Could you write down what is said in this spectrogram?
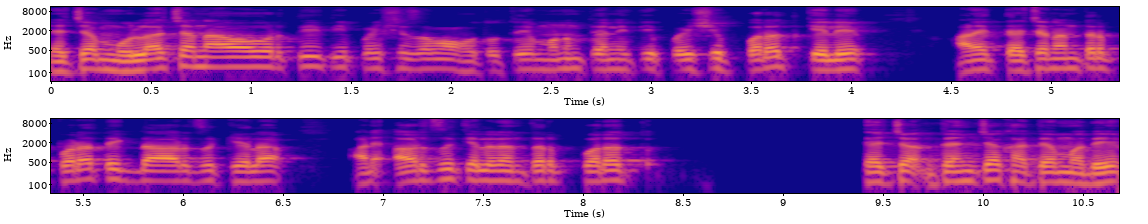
याच्या मुलाच्या नावावरती ती पैसे जमा होत होते म्हणून त्यांनी ते पैसे परत केले. आणि त्याच्यानंतर परत एकदा अर्ज केला आणि अर्ज केल्यानंतर परत त्याच्या त्यांच्या खात्यामध्ये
